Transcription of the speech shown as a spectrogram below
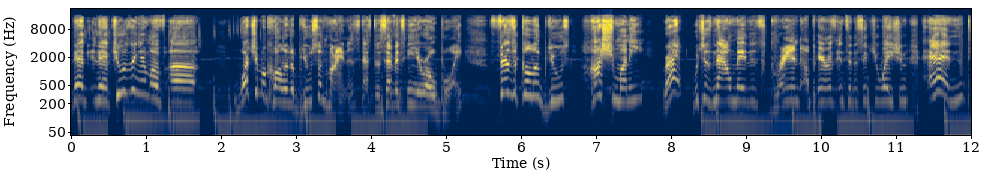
They're, they're accusing him of uh, what you call it abuse of minors. That's the 17 year old boy. Physical abuse, hush money, right? Which has now made its grand appearance into the situation. And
